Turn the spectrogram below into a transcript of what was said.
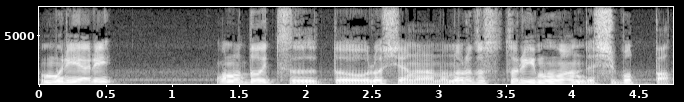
無理やり、このドイツとロシアのあのノルドストリーム1で絞ったっ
